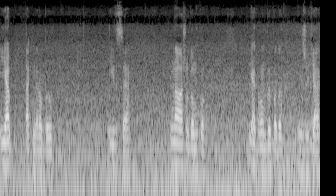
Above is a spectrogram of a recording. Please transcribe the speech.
Я б так не робив. І все. На вашу думку, як вам випадок із життя?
